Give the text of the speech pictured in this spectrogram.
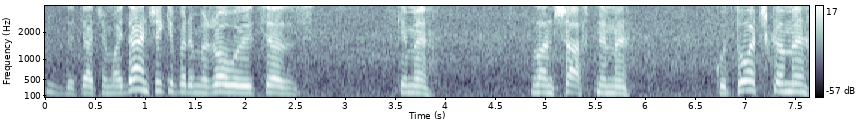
Дитячі майданчики перемежовуються з такими ландшафтними куточками.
